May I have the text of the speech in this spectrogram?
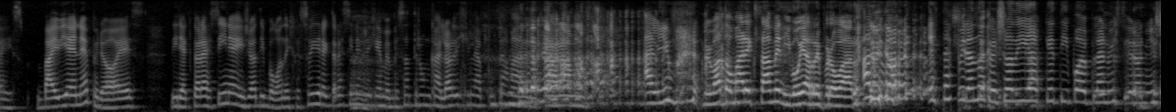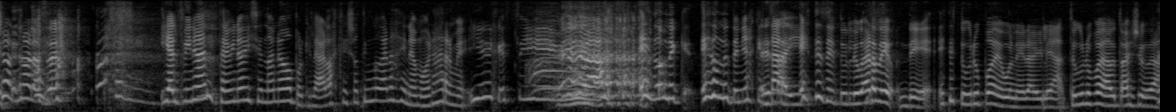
es, va y viene, pero es directora de cine y yo tipo cuando dije soy directora de cine yo dije me empezó a entrar un calor dije la puta madre cagamos alguien Me va a tomar examen y voy a reprobar. alguien va- está esperando que yo diga qué tipo de plano hicieron y yo no lo sé y al final terminó diciendo no, porque la verdad es que yo tengo ganas de enamorarme. Y yo dije, sí, mira, es donde, que- es donde tenías que Es estar. ahí. Este es el- tu lugar de, de, este es tu grupo de vulnerabilidad, tu grupo de autoayuda.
